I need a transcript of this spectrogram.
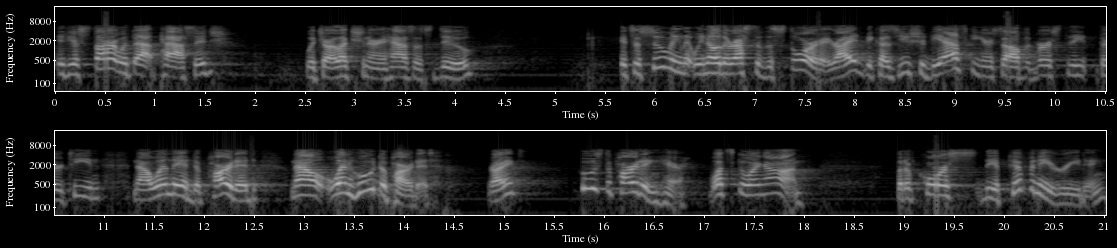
if you start with that passage, which our lectionary has us do, it's assuming that we know the rest of the story, right? Because you should be asking yourself at verse 13, now when they had departed, now when who departed, right? Who's departing here? What's going on? But of course, the Epiphany reading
